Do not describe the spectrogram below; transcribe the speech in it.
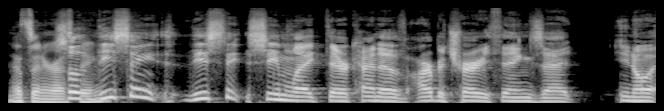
that's interesting. So these things these things seem like they're kind of arbitrary things that you know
